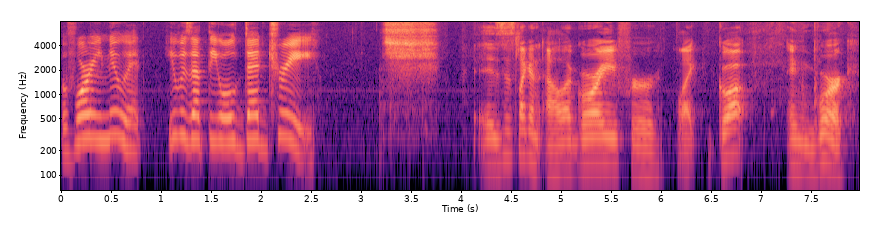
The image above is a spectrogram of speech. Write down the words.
Before he knew it, he was at the old dead tree. Is this like an allegory for, like, go out and work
